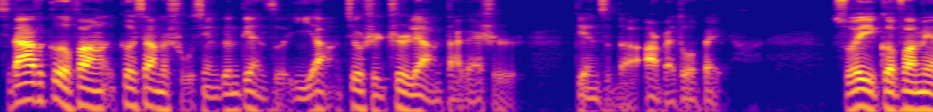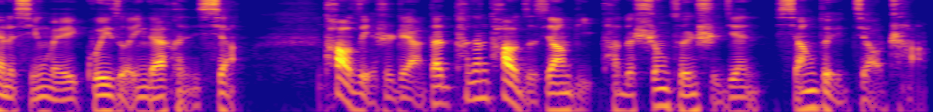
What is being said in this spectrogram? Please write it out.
其他的各方各项的属性跟电子一样，就是质量大概是。电子的二百多倍，所以各方面的行为规则应该很像。套子也是这样，但它跟套子相比，它的生存时间相对较长，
